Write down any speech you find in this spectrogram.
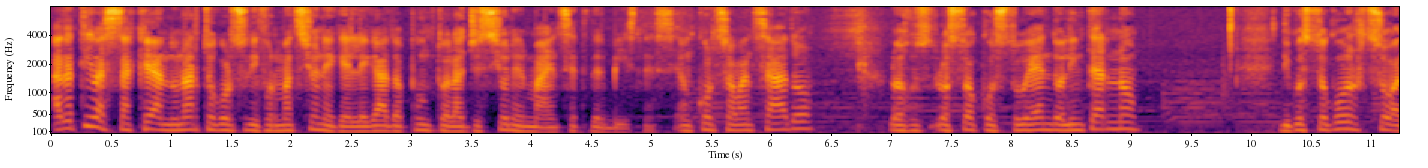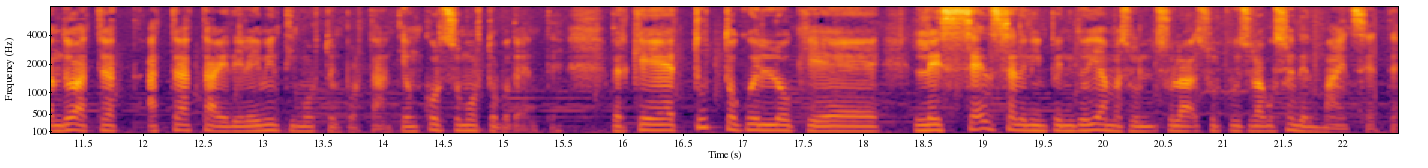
Adattiva sta creando un altro corso di formazione che è legato appunto alla gestione e al mindset del business. È un corso avanzato, lo, lo sto costruendo all'interno di questo corso andrò a trattare a trattare degli elementi molto importanti. È un corso molto potente perché è tutto quello che è l'essenza dell'imprenditoria, ma sul, sulla, sul, sulla questione del mindset.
